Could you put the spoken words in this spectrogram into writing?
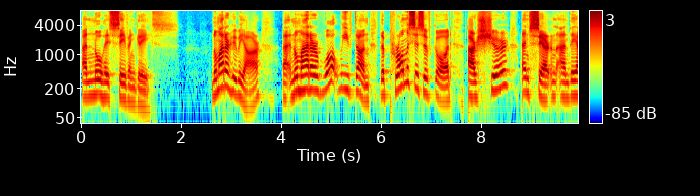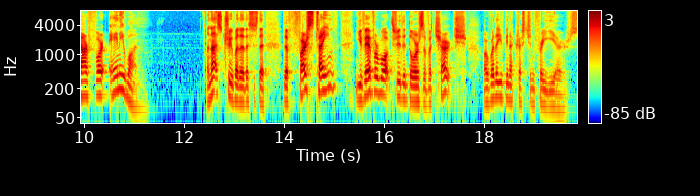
and know his saving grace. No matter who we are, uh, no matter what we've done, the promises of God are sure and certain, and they are for anyone. And that's true whether this is the, the first time you've ever walked through the doors of a church or whether you've been a Christian for years.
